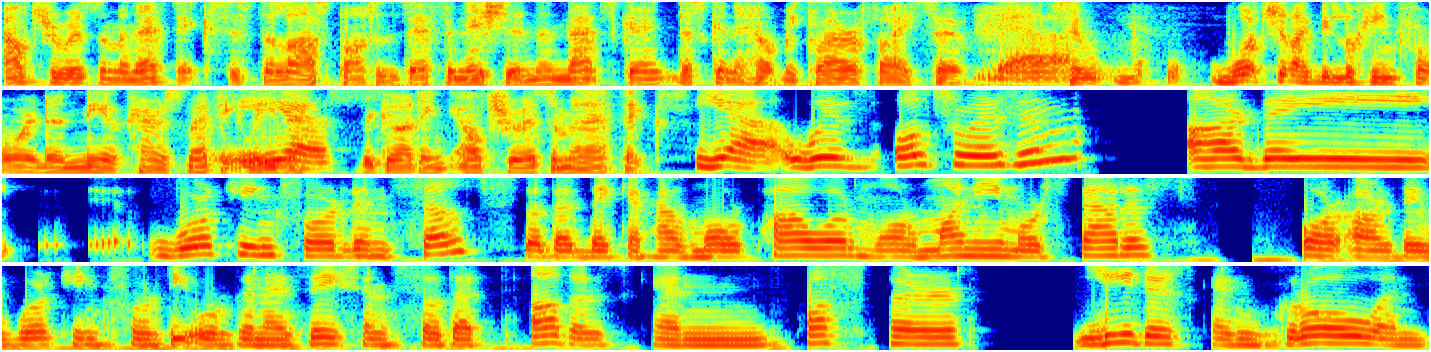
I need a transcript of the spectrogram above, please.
altruism and ethics is the last part of the definition and that's going that's going to help me clarify so yeah. so what should i be looking for in a neo-charismatic leader yes. regarding altruism and ethics yeah with altruism are they working for themselves so that they can have more power more money more status or are they working for the organization so that others can prosper leaders can grow and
